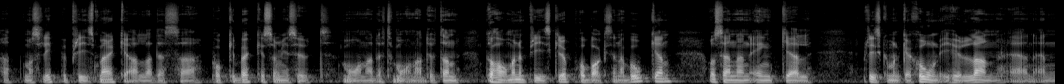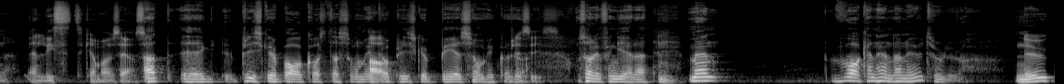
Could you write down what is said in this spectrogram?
Att man slipper prismärka alla dessa pocketböcker som ges ut månad efter månad. Utan då har man en prisgrupp på baksidan av boken och sen en enkel priskommunikation i hyllan, en, en, en list kan man väl säga. Så. Att eh, prisgrupp A kostar så mycket ja. och prisgrupp B så mycket. Och Precis. Och så har det fungerat. Mm. Men vad kan hända nu tror du då? Nu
